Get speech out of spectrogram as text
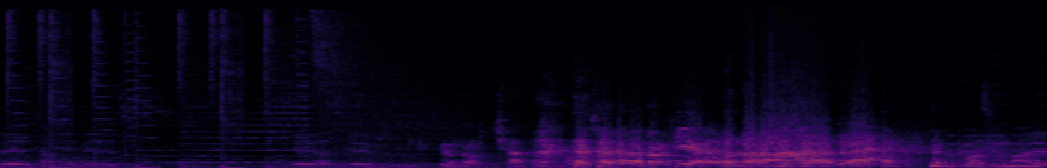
que también es de hacer... Una horchata, una horchata. Me pasó una vez.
